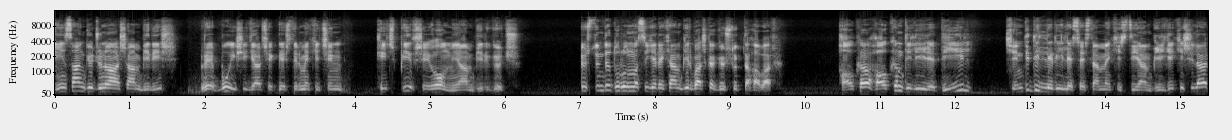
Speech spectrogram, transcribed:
İnsan gücünü aşan bir iş ve bu işi gerçekleştirmek için hiçbir şey olmayan bir güç. Üstünde durulması gereken bir başka güçlük daha var. Halka halkın diliyle değil, kendi dilleriyle seslenmek isteyen bilge kişiler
